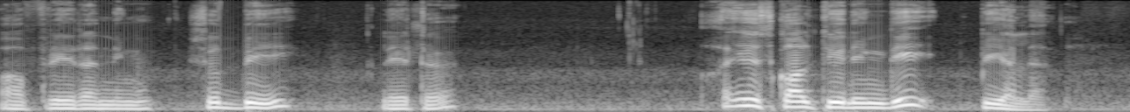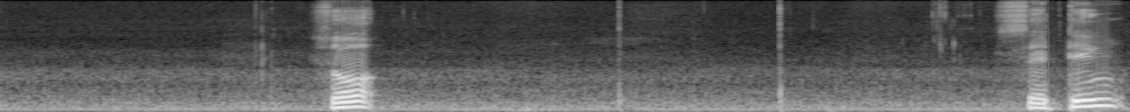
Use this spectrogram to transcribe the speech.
of free running should be later is called tuning the PLL. So, setting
